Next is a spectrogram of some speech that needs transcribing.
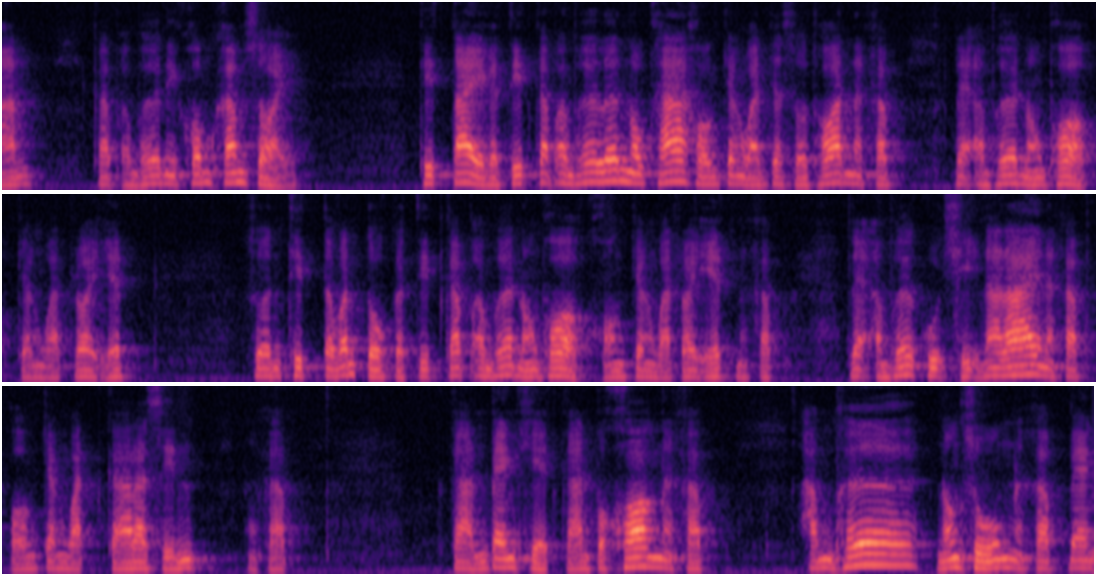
ารกับอำเภอนิคมคำสอย ทิศใต้ก็ติดกับอำเภอเลื่องนกท่าของจังหวัดยโสธรนะครับ และอำเภอหนองพอกจังหวัดร้อยเอ็ด ส่วนทิศตะวันตกก็ติดกับอำเภอหนองพอกของจังหวัดร้อยเอ็ดนะครับ และอำเภอกุชินารายนะครับของจังหวัดกาฬสินธุ์นะครับ การแบ่งเขตการปกครองนะครับอำเภอหนองสูงนะครับ แบ่ง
